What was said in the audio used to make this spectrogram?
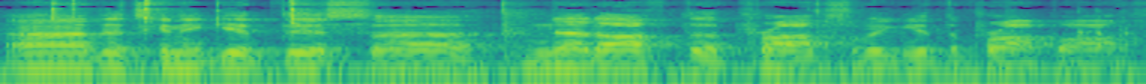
Uh, that's gonna get this uh, nut off the prop so we can get the prop off.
